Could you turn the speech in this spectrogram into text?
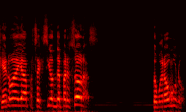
Que no haya acepción de personas. Número uno.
